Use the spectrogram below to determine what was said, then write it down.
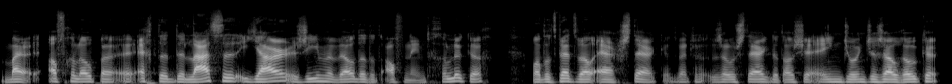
Maar afgelopen, eh, echt de, laatste jaar zien we wel dat het afneemt. Gelukkig. Want het werd wel erg sterk. Het werd zo sterk dat als je één jointje zou roken,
